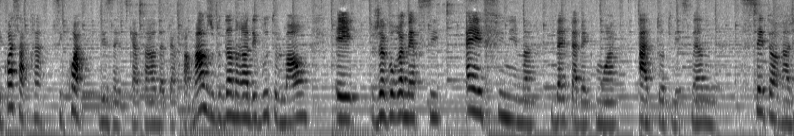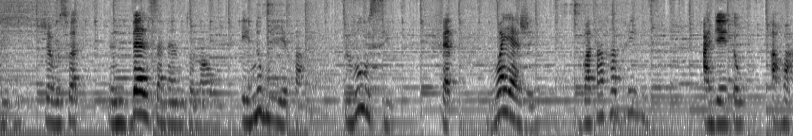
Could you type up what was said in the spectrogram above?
c'est quoi ça prend? C'est quoi les indicateurs de performance? Je vous donne rendez-vous tout le monde et je vous remercie infiniment d'être avec moi à toutes les semaines. C'est un rendez-vous. Je vous souhaite une belle semaine tout le monde et n'oubliez pas, vous aussi, faites voyager votre entreprise. À bientôt. Au revoir.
